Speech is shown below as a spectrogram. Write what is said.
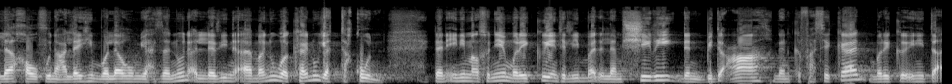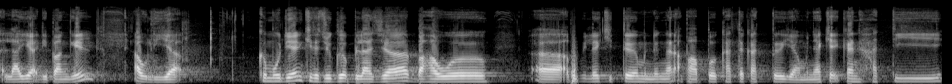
la khawfun alaihim wa lahum yahzanun. Allazina amanu wa kanu yattaqun. Dan ini maksudnya mereka yang terlibat dalam syirik dan bid'ah dan kefasikan mereka ini tak layak dipanggil awliya. Kemudian kita juga belajar bahawa uh, apabila kita mendengar apa-apa kata-kata yang menyakitkan hati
